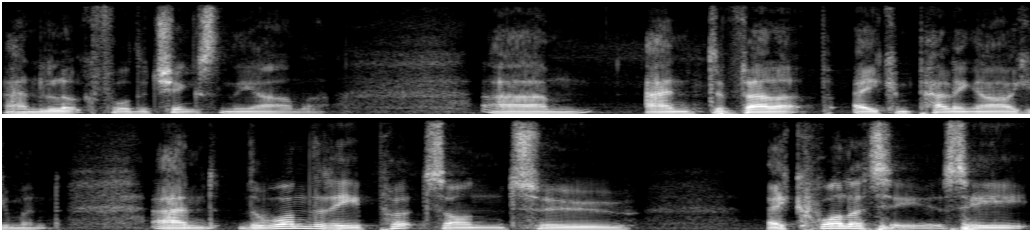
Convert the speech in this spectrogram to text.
and look for the chinks in the armor um, and develop a compelling argument. And the one that he puts on to equality is he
